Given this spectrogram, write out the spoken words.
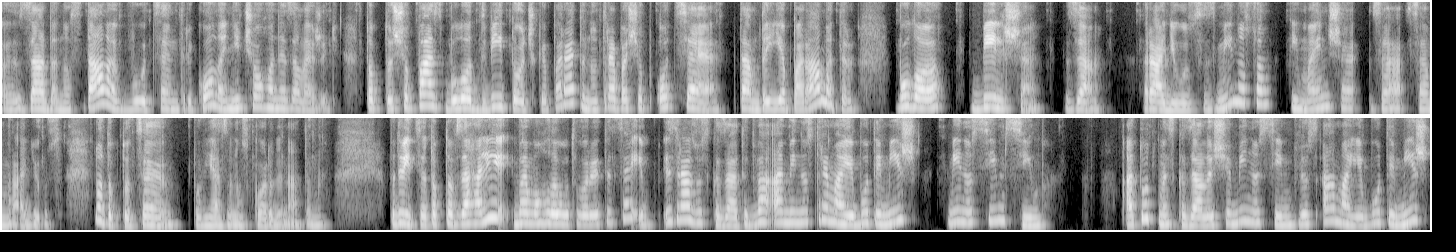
е, задано стале в центрі кола, нічого не залежить. Тобто, щоб у вас було дві точки перетину, треба, щоб оце, там, де є параметр, було більше за радіус з мінусом і менше за сам радіус. Ну, тобто, це пов'язано з координатами. Подивіться, тобто, взагалі ми могли утворити це і, і зразу сказати, 2а мінус 3 має бути між мінус 7, 7. А тут ми сказали, що мінус 7 плюс а має бути між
